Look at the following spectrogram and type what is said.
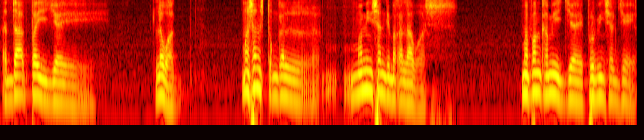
adda pa jay lawag, Masan tunggal maminsan di makalawas. Mapang kami jay provincial jail.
